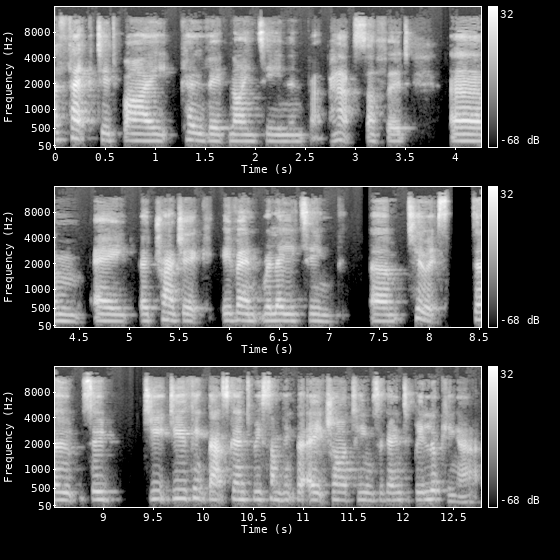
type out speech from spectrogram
affected by COVID 19 and perhaps suffered um, a, a, tragic event relating um, to it. So, so do you, do you think that's going to be something that HR teams are going to be looking at?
